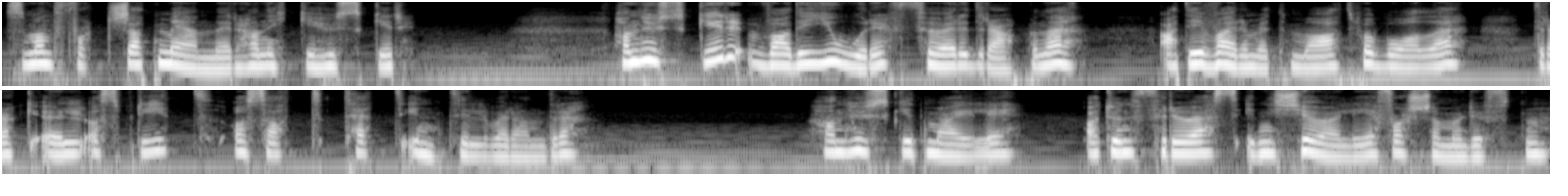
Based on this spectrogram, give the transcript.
som han fortsatt mener han ikke husker. Han husker hva de gjorde før drapene, at de varmet mat på bålet, drakk øl og sprit og satt tett inntil hverandre. Han husket Miley, at hun frøs i den kjølige forsommerluften.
